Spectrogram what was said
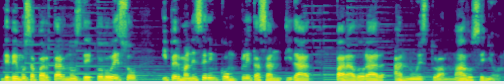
Debemos apartarnos de todo eso y permanecer en completa santidad para adorar a nuestro amado Señor.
